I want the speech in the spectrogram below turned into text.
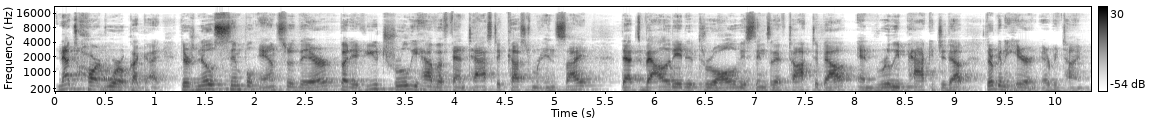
And that's hard work. Like I, there's no simple answer there, but if you truly have a fantastic customer insight that's validated through all of these things that I've talked about and really package it up, they're going to hear it every time.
